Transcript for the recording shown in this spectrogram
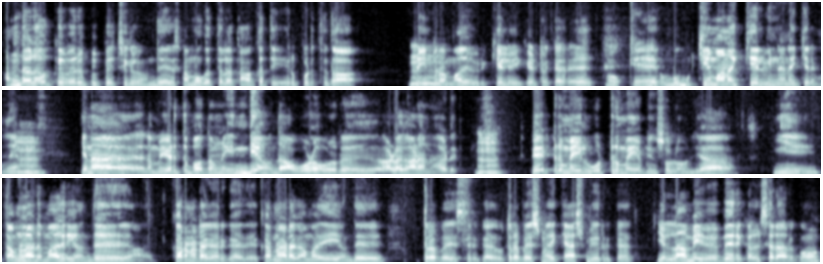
அந்த அளவுக்கு வெறுப்பு பேச்சுகள் வந்து சமூகத்துல தாக்கத்தை ஏற்படுத்துதா அப்படின்ற மாதிரி ஒரு கேள்வி கேட்டிருக்காரு. ஓகே. ரொம்ப முக்கியமான கேள்வின்னு நினைக்கிறேன். ஏன்னா நம்ம எடுத்து பார்த்தோம்னா இந்தியா வந்து அவ்வளவு ஒரு அழகான நாடு. வேற்றுமையில் ஒற்றுமை அப்படின்னு சொல்லுவோம் இல்லையா? நீ தமிழ்நாடு மாதிரி வந்து கர்நாடகா இருக்காது. கர்நாடகா மாதிரி வந்து உத்தரப்பிரதேஷ் இருக்காது. உத்தரப்பிரதேஷ் மாதிரி காஷ்மீர் இருக்காது. எல்லாமே வெவ்வேறு கல்ச்சரா இருக்கும்.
